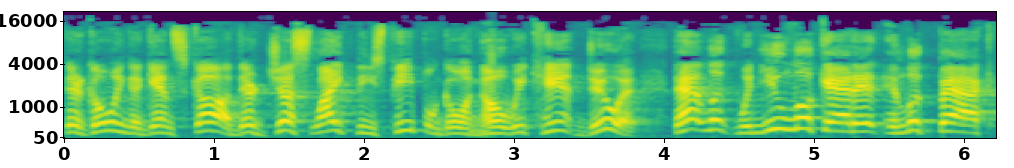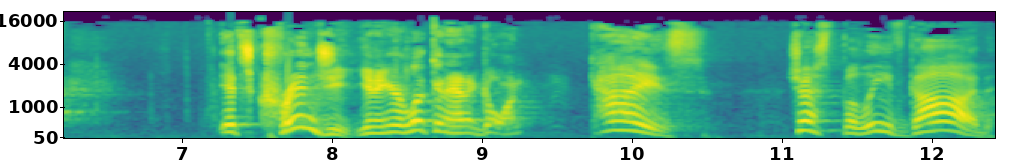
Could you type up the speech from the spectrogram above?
They're going against God. They're just like these people going, no, we can't do it. That look, when you look at it and look back, it's cringy. You know, you're looking at it going, guys, just believe God.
